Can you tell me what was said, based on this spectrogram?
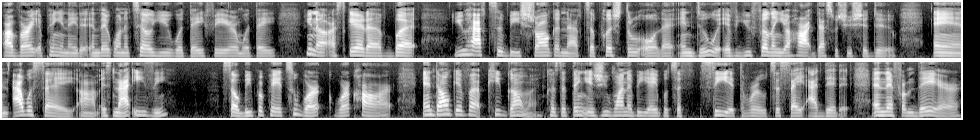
are very opinionated and they're going to tell you what they fear and what they, you know, are scared of. But you have to be strong enough to push through all that and do it. If you feel in your heart, that's what you should do. And I would say um, it's not easy. So be prepared to work, work hard, and don't give up. Keep going. Because the thing is, you want to be able to f- see it through, to say, I did it. And then from there,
